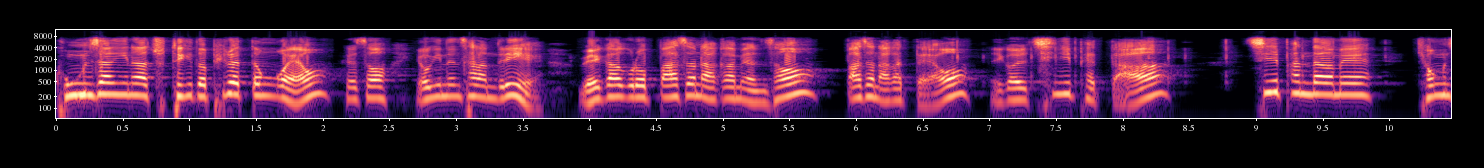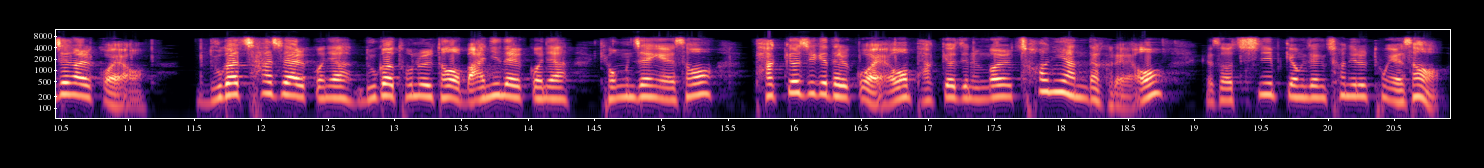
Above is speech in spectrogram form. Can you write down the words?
공장이나 주택이 더 필요했던 거예요. 그래서 여기 있는 사람들이 외곽으로 빠져나가면서 빠져나갔대요. 이걸 침입했다. 침입한 다음에 경쟁할 거예요. 누가 차지할 거냐, 누가 돈을 더 많이 낼 거냐 경쟁해서 바뀌어지게 될 거예요. 바뀌어지는 걸 천의한다 그래요. 그래서 침입 경쟁 천의를 통해서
